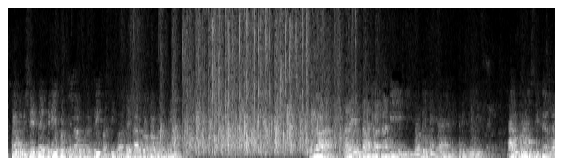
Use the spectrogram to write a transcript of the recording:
இந்த ஒரு விஷயத்தை தெரியப்படுத்த எல்லாருக்கும் நன்றி. ஃபர்ஸ்ட் இங்க வந்து எல்லாருக்கும் ரொம்ப நன்றி. ஏன்னா நிறைய தடங்களை தாண்டி இங்க வந்திருப்பீங்க எனக்கு தெரிஞ்சு மவுண்ட் ரோடு சிக்னல்ல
